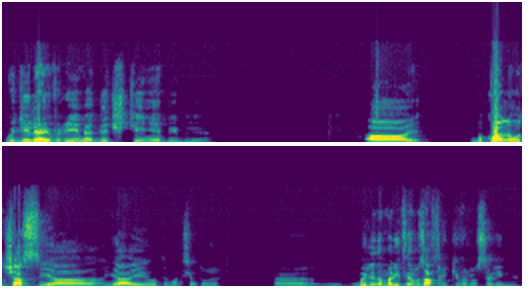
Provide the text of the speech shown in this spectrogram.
Выделяй время для чтения Библии. А, буквально вот сейчас я, я и вот и Максим тоже э, были на молитвенном завтраке в Иерусалиме.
